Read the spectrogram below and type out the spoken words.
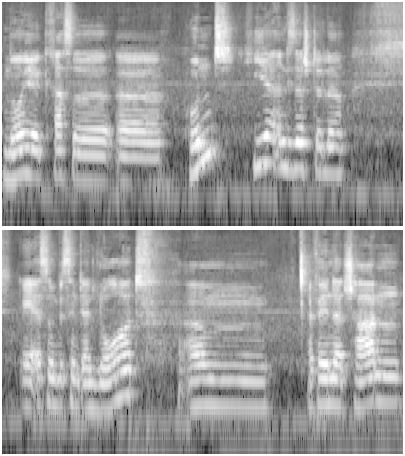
neue krasse äh, Hund hier an dieser Stelle. Er ist so ein bisschen der Lord. Ähm, er verhindert Schaden.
